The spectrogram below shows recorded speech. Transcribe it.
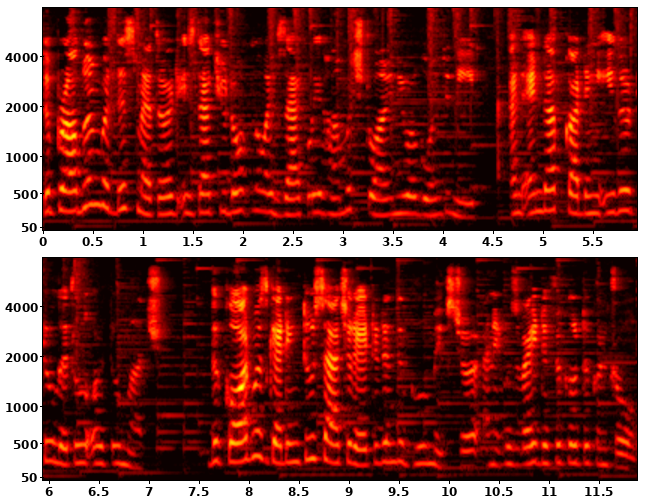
The problem with this method is that you don't know exactly how much twine you are going to need and end up cutting either too little or too much. The cord was getting too saturated in the glue mixture and it was very difficult to control.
